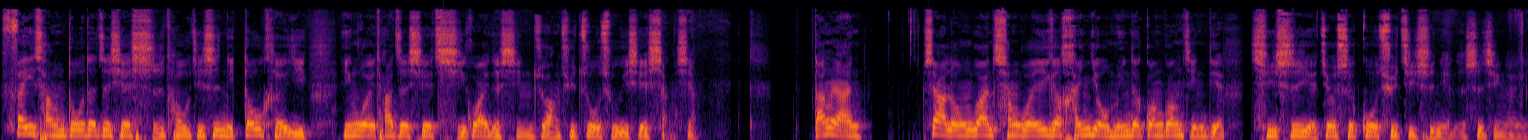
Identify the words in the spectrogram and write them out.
非常多的这些石头，其实你都可以因为它这些奇怪的形状去做出一些想象。当然，下龙湾成为一个很有名的观光景点，其实也就是过去几十年的事情而已。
